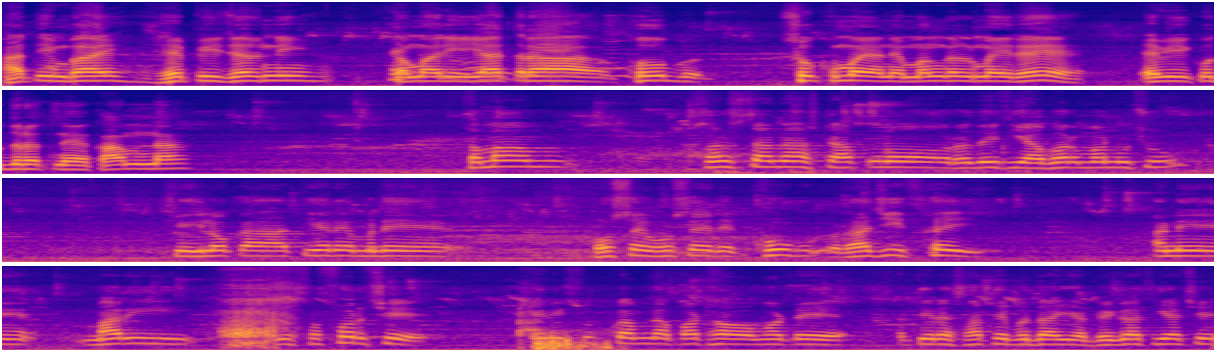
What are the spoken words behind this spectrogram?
હાતિમભાઈ હેપી જર્ની. તમારી યાત્રા ખૂબ સુખમય અને મંગલમય રહે એવી કુદરતને કામના. તમામ સંસ્થાના સ્ટાફનો હૃદયથી આભાર માનું છું. કે એ લોકો અત્યારે મને હોશે હોશે ને ખૂબ રાજી થઈ અને મારી જે સફર છે, એની શુભકામના પાઠવવા માટે અત્યારે સાથે બધા અહીંયા ભેગા થયા છે.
